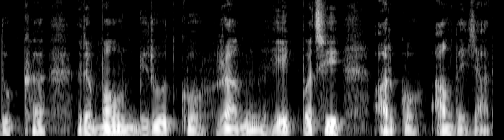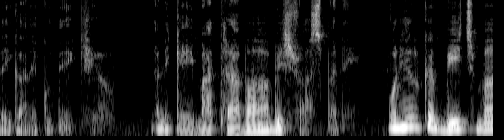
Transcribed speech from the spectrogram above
दुःख र मौन विरोधको रङ एकपछि अर्को आउँदै जाँदै गरेको देखियो। अनि केही मात्रामा विश्वास पनि उनीहरूका बीचमा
